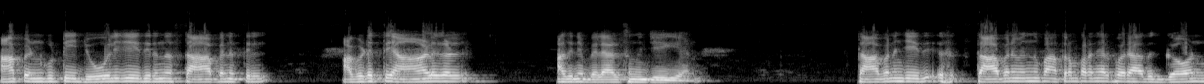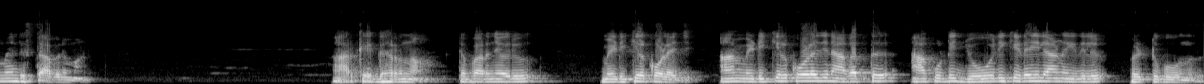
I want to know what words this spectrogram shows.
ആ പെൺകുട്ടി ജോലി ചെയ്തിരുന്ന സ്ഥാപനത്തിൽ അവിടുത്തെ ആളുകൾ അതിനെ ബലാത്സംഗം ചെയ്യുകയാണ്. സ്ഥാപനം ചെയ്ത് സ്ഥാപനം എന്ന് മാത്രം പറഞ്ഞാൽ പോരാ അത് ഗവൺമെന്റ് സ്ഥാപനമാണ്. ആർ കെ ഖർണ പറഞ്ഞ ഒരു മെഡിക്കൽ കോളേജ്. ആ മെഡിക്കൽ കോളേജിനകത്ത് ആ കുട്ടി ജോലിക്കിടയിലാണ് ഇതിൽ പെട്ടുപോകുന്നത്.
